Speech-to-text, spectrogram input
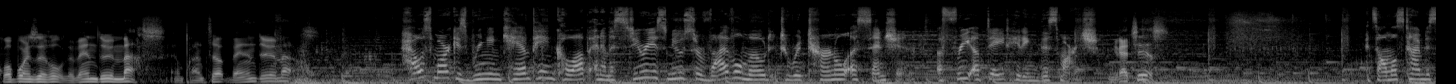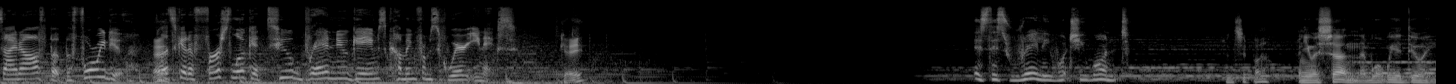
3.0, le 22 mars. On prend ça, 22 mars. Housemark is bringing campaign co op and a mysterious new survival mode to Returnal Ascension, a free update hitting this March. Gratis. It's almost time to sign off, but before we do, Huh? let's get a first look at two brand new games coming from Square Enix. OK. Is this really what you want? Je ne sais pas. And you are certain that what we are doing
